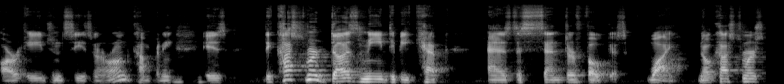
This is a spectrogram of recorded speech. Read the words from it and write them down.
our agencies and our own company. Mm-hmm. Is the customer does need to be kept as the center focus. Why? No customers,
